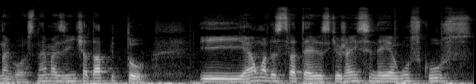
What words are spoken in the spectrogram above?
negócios, né? mas a gente adaptou. E é uma das estratégias que eu já ensinei em alguns cursos,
